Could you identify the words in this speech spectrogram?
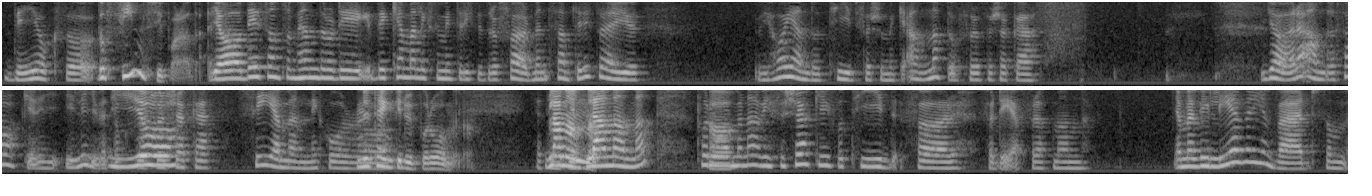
det är också De finns ju bara där. Ja, det är sånt som händer och det, det kan man liksom inte riktigt rå för. Men samtidigt så är det ju... Vi har ju ändå tid för så mycket annat och för att försöka göra andra saker i, i livet också. Ja. Försöka se människor. Och, Nu tänker du på romerna. bland annat. Bland annat på Ja. romerna. Vi försöker ju få tid för, för det. För att man... Ja, men vi lever i en värld som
